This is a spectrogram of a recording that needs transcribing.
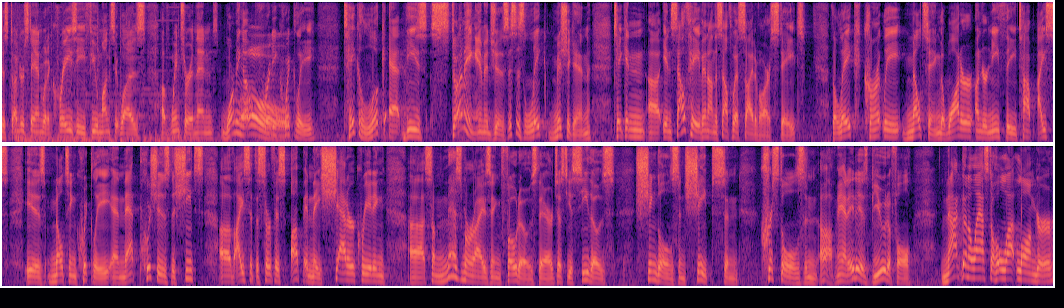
just understand what a crazy few months it was of winter and then warming up Oh. pretty quickly. Take a look at these stunning images. This is Lake Michigan, taken uh, in South Haven on the southwest side of our state. The lake currently melting. The water underneath the top ice is melting quickly, and that pushes the sheets of ice at the surface up and they shatter, creating uh, some mesmerizing photos there. Just you see those shingles and shapes and crystals, and oh man, it is beautiful. Not going to last a whole lot longer.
